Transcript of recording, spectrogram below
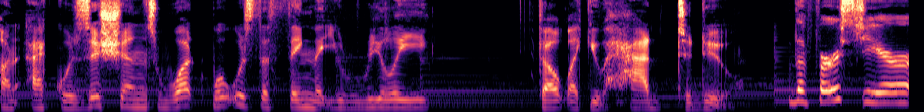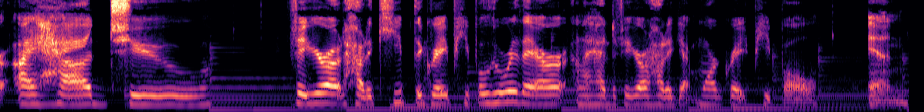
on acquisitions? What what was the thing that you really felt like you had to do? The first year, I had to figure out how to keep the great people who were there, and I had to figure out how to get more great people in.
